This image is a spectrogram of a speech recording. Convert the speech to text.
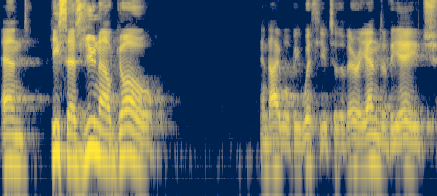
And he says, You now go, and I will be with you to the very end of the age.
